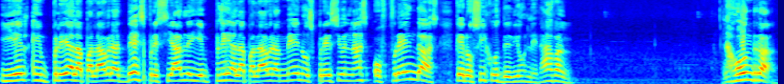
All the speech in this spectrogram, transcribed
y él emplea la palabra despreciable y emplea la palabra menosprecio en las ofrendas que los hijos de Dios le daban. La honra.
